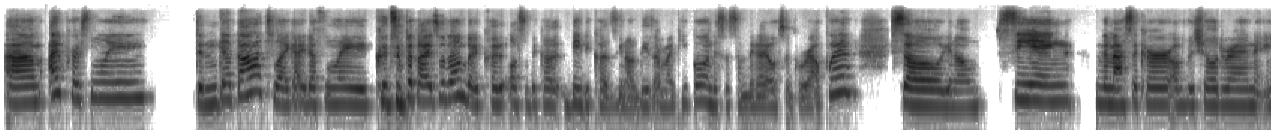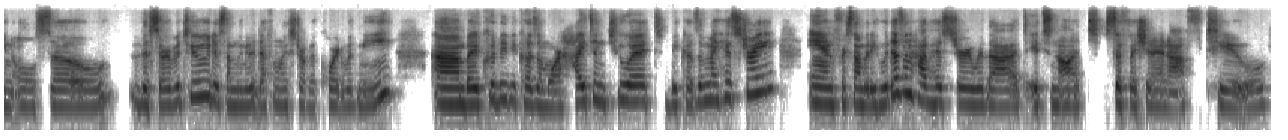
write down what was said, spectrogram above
Um, I personally didn't get that. Like I definitely could sympathize with them, but it could also because be because you know these are my people and this is something I also grew up with. So you know, seeing the massacre of the children and also the servitude is something that definitely struck a chord with me. Um, but it could be because I'm more heightened to it because of my history. And for somebody who doesn't have history with that, it's not sufficient enough to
